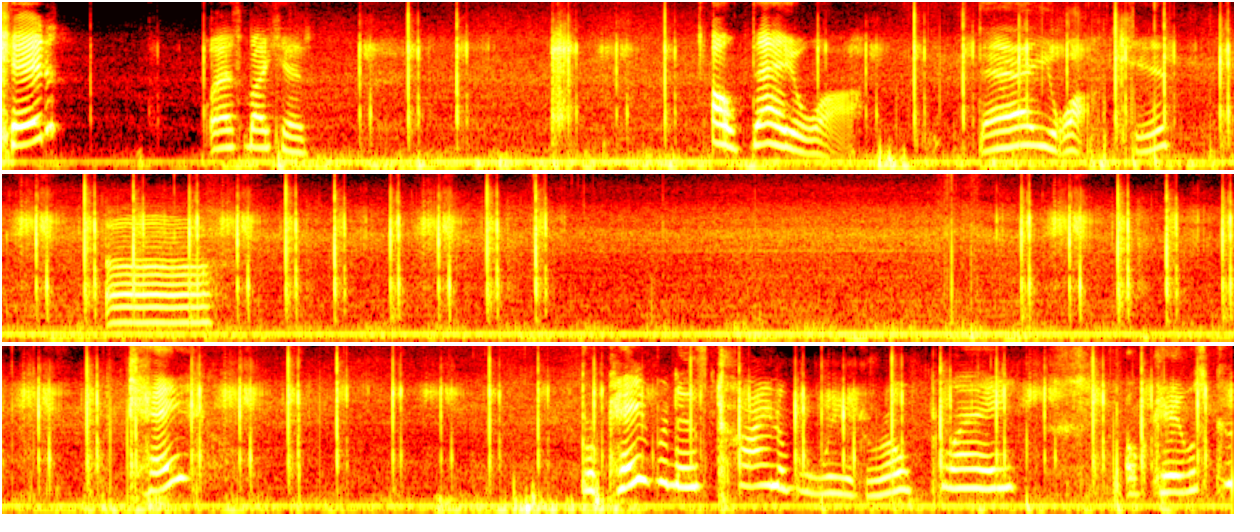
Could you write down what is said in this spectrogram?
Kid? Where's my kid? Oh, there you are. There you are, kid. Uh. Okay. Brookhaven is kind of a weird role play. Okay, let's go,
